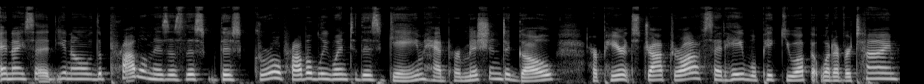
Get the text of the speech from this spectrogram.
And I said, you know, the problem is is this this girl probably went to this game, had permission to go. Her parents dropped her off, said, "Hey, we'll pick you up at whatever time."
